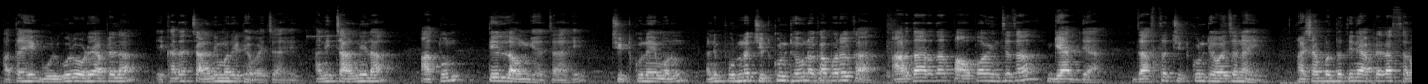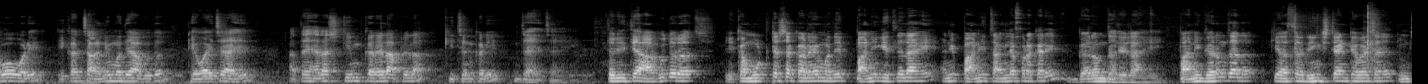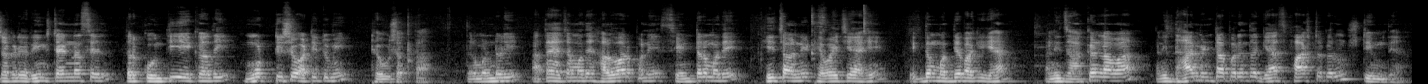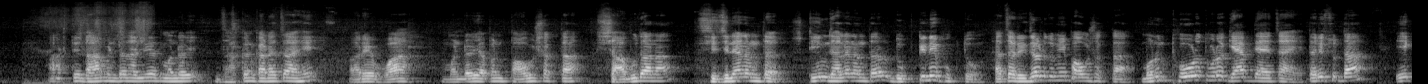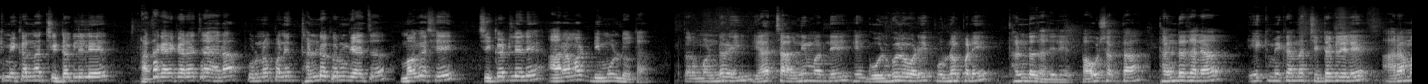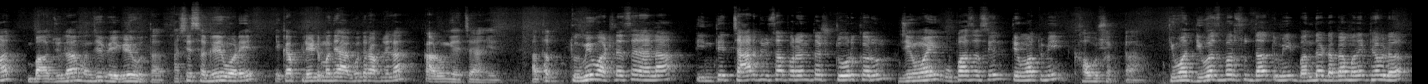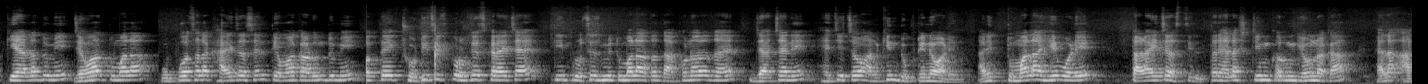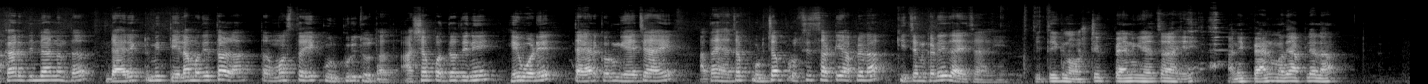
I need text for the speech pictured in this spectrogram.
आता हे गोलगोल ओढे आपल्याला एखाद्या चाळणीमध्ये ठेवायचे आहेत. आणि चाळणीला आतून तेल लावून घ्यायचं आहे. चिटकू नये म्हणून. आणि पूर्ण चिटकून ठेवू नका बरं का. अर्धा अर्धा पाव पाव इंचचा गॅप द्या. जास्त चिटकून ठेवायचं नाही. अशा पद्धतीने आपल्याला सर्व वडे एका चाळणीमध्ये अगोदर ठेवायचे आहेत. आता ह्याला स्टीम करायला आपल्याला किचनकडे जायचं आहे. तर इथे अगोदरच एका मोठ्याशा कढाईमध्ये पाणी घेतलेलं आहे आणि पाणी चांगल्या प्रकारे गरम झालेलं आहे. पाणी गरम झालं की असं रिंग स्टँड ठेवायचं आहे. तुमच्याकडे रिंग स्टँड नसेल तर कोणतीही एखादी मोठीशी वाटी तुम्ही ठेवू शकता. तर मंडळी आता ह्याच्यामध्ये हळवारपणे सेंटरमध्ये ही चाळणी ठेवायची आहे. एकदम मध्यभागी घ्या आणि झाकण लावा आणि दहा मिनिटापर्यंत गॅस फास्ट करून स्टीम द्या. आठ ते दहा मिनटं झाली आहेत मंडळी झाकण काढायचं आहे. अरे वा! मंडळी आपण पाहू शकता साबुदाणा शिजल्यानंतर स्टीम झाल्यानंतर दुपटीने फुगतो. ह्याचा रिझल्ट तुम्ही पाहू शकता. म्हणून थोडं थोडं गॅप द्यायचा आहे. तरी सुद्धा एकमेकांना चिटकलेले आहेत. आता काय करायचं आहे ह्याला पूर्णपणे थंड करून घ्यायचं. मगच हे चिकटलेले आरामात डिमोल्ड होतात. तर मंडळी या चालणीमधले हे गोलगोल वडे पूर्णपणे थंड झालेले आहेत. पाहू शकता थंड झाल्यावर एकमेकांना चिटकलेले आरामात बाजूला म्हणजे वेगळे होतात. असे सगळे वडे एका प्लेटमध्ये अगोदर आपल्याला काढून घ्यायचे आहेत. आता तुम्ही वाटल्यास ह्याला तीन ते चार दिवसापर्यंत स्टोर करून जेव्हाही उपास असेल तेव्हा तुम्ही खाऊ शकता. किंवा दिवसभर सुद्धा तुम्ही बंद डब्यामध्ये ठेवलं की याला तुम्ही जेव्हा तुम्हाला उपवासाला खायचं असेल तेव्हा काढून तुम्ही फक्त एक छोटीशीच प्रोसेस करायची आहे. ती प्रोसेस मी तुम्हाला आता दाखवणारच आहे ज्याच्याने ह्याची चव आणखीन दुपटीने वाढेल. आणि तुम्हाला हे वडे तळायचे असतील तर ह्याला स्टीम करून घेऊ नका. ह्याला आकार दिल्यानंतर डायरेक्ट तुम्ही तेलामध्ये तळला तर मस्त हे कुरकुरीत होतात. अशा पद्धतीने हे वडे तयार करून घ्यायचे आहे. आता ह्याच्या पुढच्या प्रोसेससाठी आपल्याला किचनकडे जायचं आहे. इथे एक नॉनस्टिक पॅन घ्यायचा आहे आणि पॅनमध्ये आपल्याला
